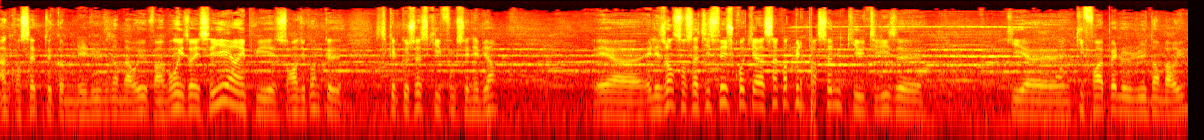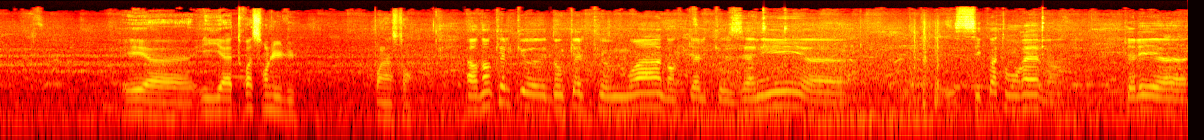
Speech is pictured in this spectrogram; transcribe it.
un concept comme les Lulu dans ma rue. Enfin bon, ils ont essayé hein, et puis ils se sont rendus compte que c'est quelque chose qui fonctionnait bien. Et, euh, et les gens sont satisfaits. Je crois qu'il y a 50 000 personnes qui utilisent, euh, qui, euh, qui font appel aux Lulu dans ma rue. Et il y a 300 Lulu pour l'instant. Alors dans quelques, dans quelques mois, dans quelques années, c'est quoi ton rêve? Quel est Bah,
